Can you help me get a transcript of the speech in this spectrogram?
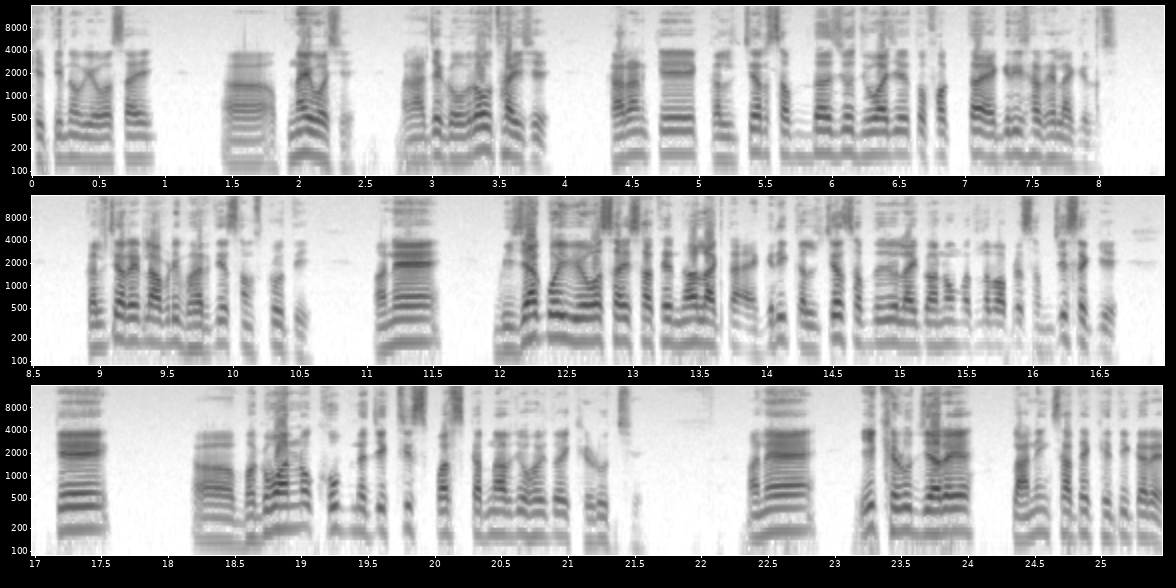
ખેતીનો વ્યવસાય અપનાવ્યો છે. અને આજે ગૌરવ થાય છે. કારણ કે કલ્ચર શબ્દ જો જોવા જઈએ તો ફક્ત એગ્રી સાથે લાગેલું છે. કલ્ચર એટલે આપણી ભારતીય સંસ્કૃતિ. અને બીજા કોઈ વ્યવસાય સાથે ન લાગતા એગ્રીકલ્ચર શબ્દ જો લાગવાનો મતલબ આપણે સમજી શકીએ કે ભગવાનનો ખૂબ નજીકથી સ્પર્શ કરનાર જો હોય તો એ ખેડૂત છે. અને એ ખેડૂત જ્યારે પ્લાનિંગ સાથે ખેતી કરે,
